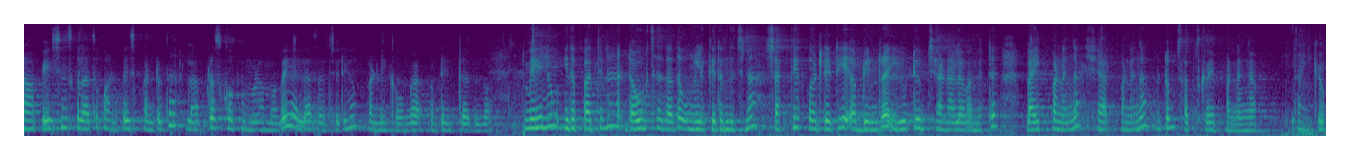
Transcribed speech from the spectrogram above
நான் பேஷண்ட்ஸ்க்கு எல்லாத்துக்கும் அட்வைஸ் பண்ணுறது லாப்ரோஸ்கோபி மூலமாகவே எல்லா சர்ஜரியும் பண்ணிக்கோங்க அப்படின்றது தான் மேலும் இதை பற்றின டவுட்ஸ் ஏதாவது உங்களுக்கு இருந்துச்சுன்னா சக்தி ஃபர்டிலிட்டி அப்படின்ற யூடியூப் சேனலை வந்துட்டு லைக் பண்ணுங்கள் ஷேர் பண்ணுங்கள் மற்றும் சப்ஸ்கிரைப் பண்ணுங்கள் தேங்க்யூ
